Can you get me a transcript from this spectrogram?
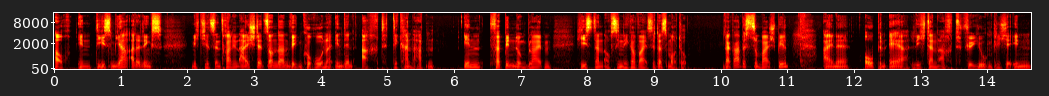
Auch in diesem Jahr allerdings nicht hier zentral in Eichstätt, sondern wegen Corona in den acht Dekanaten. In Verbindung bleiben hieß dann auch sinnigerweise das Motto. Da gab es zum Beispiel eine Open-Air-Lichternacht für Jugendliche in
